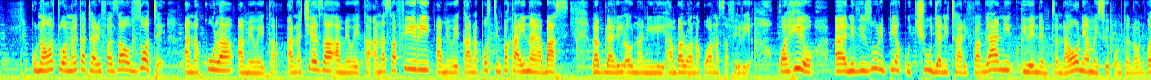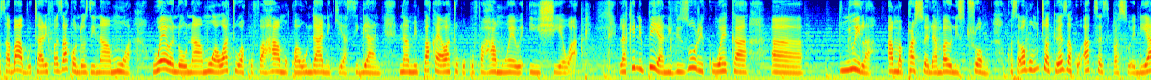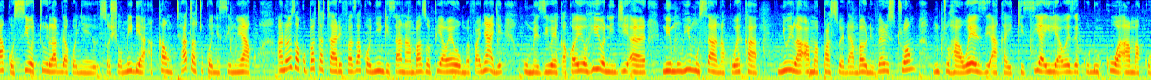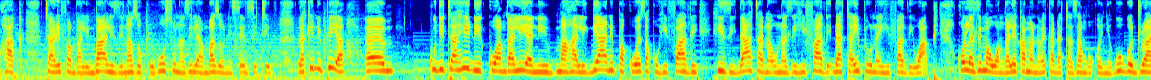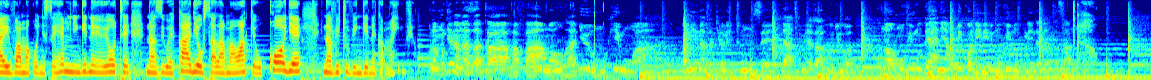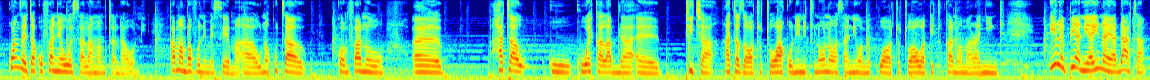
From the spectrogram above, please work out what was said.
Kuna watu wanaweka taarifa zao zote anakula ameweka anacheza ameweka anasafiri ameweka anaposti mpaka aina ya basi labda lilo nanili ambalo anakuwa anasafiria. Kwa hiyo uh, ni vizuri pia kuchuja ni taarifa gani iende mtandaoni ama isiwepo mtandaoni. Kwa sababu taarifa zako ndo zinaamua. Wewe ndo unaamua watu wakufahamu kwa undani kiasi gani na mipaka ya watu kukufahamu wewe iishie wapi. Lakini pia ni vizuri kuweka uh, nywila ama password ambayo ni strong. Kwa sababu mtu akiweza kuaccess password yako sio tu labda kwenye social media account hata tu kwenye simu yako anaweza kupata taarifa zako nyingi sana ambazo pia wewe umefanyaje umeziweka. Kwa hiyo hiyo ni, uh, ni muhimu sana kuweka nywila ama password ambayo ni very strong. Mtu hawezi akaikisia ili aweze kudukua ama kuhack taarifa mbalimbali zinazokuhusu na zile ambazo ni sensitive. Lakini pia um, kujitahidi kuangalia ni mahali gani pa kuweza kuhifadhi hizi data na unazihifadhi data ipi unaihifadhi wapi. Kwao lazima uangalie kama naweka data zangu kwenye google drive ama kwenye sehemu nyingine yoyote naziwekaje usalama wake ukoje na vitu vingine kama hivyo. Kuna mwingine anaweza akawa hafahamu au hajui umuhimu wa kwa nini natakiwa nitunze data. Mi nataka kujua kuna umuhimu gani au ni kwa nini ni muhimu kulinda data kwanza itakufanya uwe salama mtandaoni. Kama ambavyo nimesema uh, unakuta kwa mfano uh, hata ku, kuweka labda uh, picha hata za watoto wako nini tunaona wasanii wamekuwa watoto wao wakitukanwa mara nyingi. Ile pia ni aina ya data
